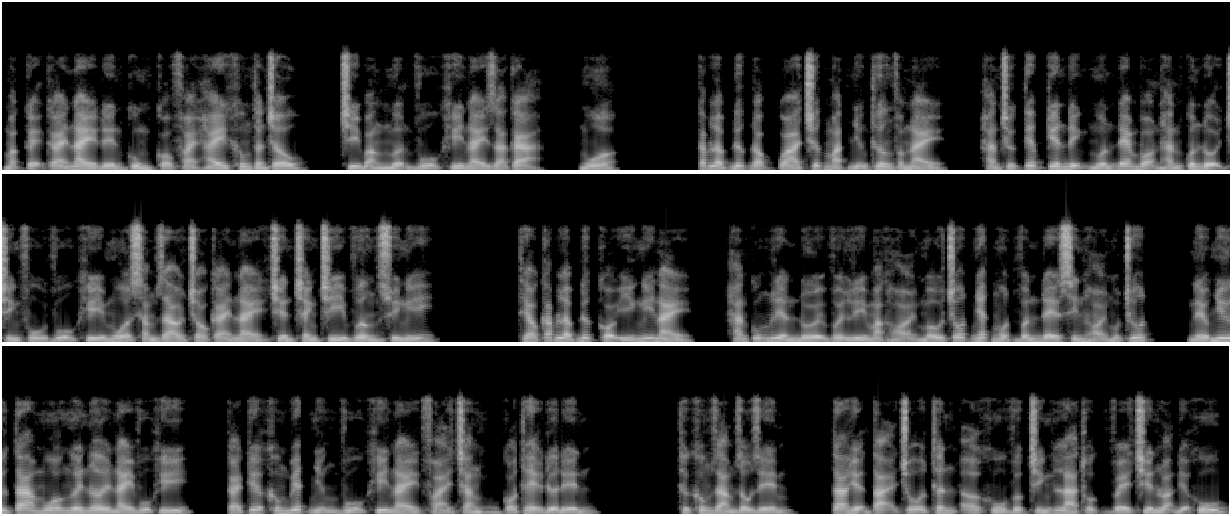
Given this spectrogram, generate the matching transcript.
Mặc kệ cái này đến cùng có phải hay không thần châu, chỉ bằng mượn vũ khí này giá cả, mua. Các lập đức đọc qua trước mặt những thương phẩm này hắn trực tiếp kiên định muốn đem bọn hắn quân đội chính phủ vũ khí mua sắm giao cho cái này chiến tranh chi vương suy nghĩ. Theo cấp lập đức có ý nghĩ này, hắn cũng liền đối với lý mặc hỏi mấu chốt nhất một vấn đề xin hỏi một chút, nếu như ta mua ngươi nơi này vũ khí, cái kia không biết những vũ khí này phải chăng có thể đưa đến? Thực không dám dâu dếm, ta hiện tại chỗ thân ở khu vực chính là thuộc về chiến loạn địa khu,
